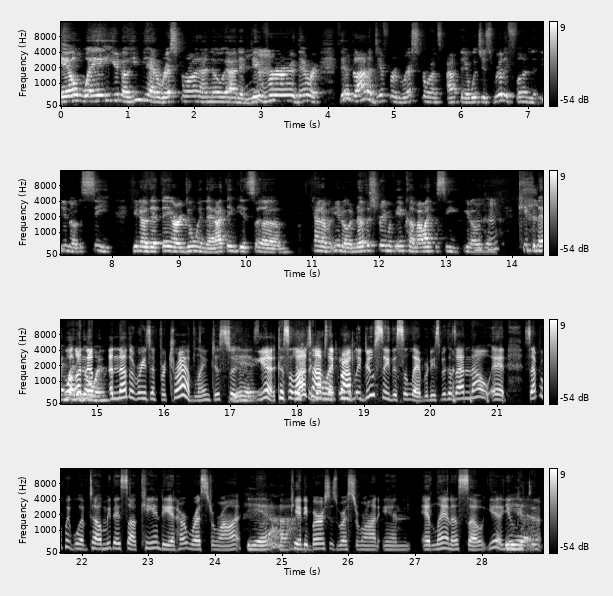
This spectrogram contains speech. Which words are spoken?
Elway, you know, he had a restaurant I know out in mm-hmm. Denver. There were there are a lot of different restaurants out there, which is really fun, you know, to see, you know, that they are doing that. I think it's um kind of you know another stream of income. I like to see, you know, mm-hmm keeping that well, money another, going. Another reason for traveling, just to yes. yeah, because a lot of times they probably do see the celebrities. Because I know at several people have told me they saw Candy at her restaurant. Yeah, Candy Burruss's restaurant in Atlanta. So yeah, you yeah. get to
